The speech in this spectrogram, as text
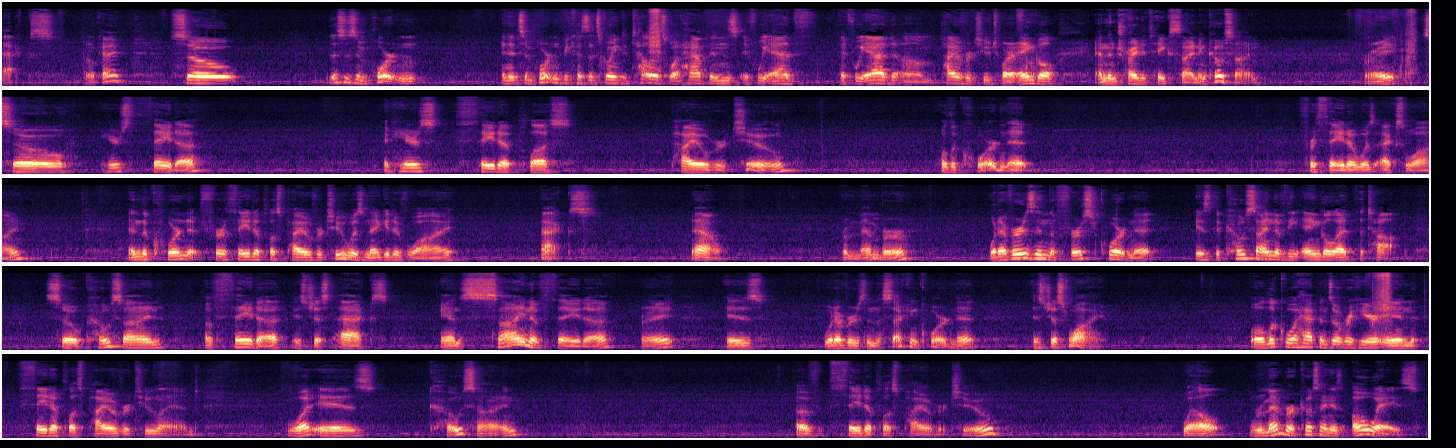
x. Okay? So this is important, and it's important because it's going to tell us what happens if we add if we add um, pi over 2 to our angle and then try to take sine and cosine. Right? So here's theta, and here's theta plus pi over 2. Well, the coordinate for theta was xy, and the coordinate for theta plus pi over 2 was negative y x. Now, remember, whatever is in the first coordinate is the cosine of the angle at the top. So cosine of theta is just x, and sine of theta, right, is whatever is in the second coordinate, is just y. Well, look what happens over here in theta plus pi over 2 land. What is cosine of theta plus pi over 2? Well, remember cosine is always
